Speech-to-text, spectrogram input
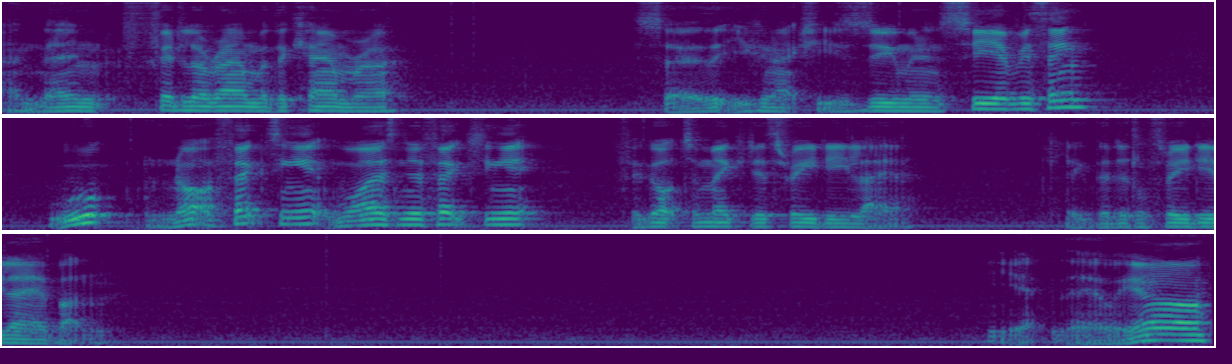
and then fiddle around with the camera so that you can actually zoom in and see everything. Whoop, not affecting it. Why isn't it affecting it? Forgot to make it a 3D layer. Click the little 3D layer button. Yeah, there we are.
